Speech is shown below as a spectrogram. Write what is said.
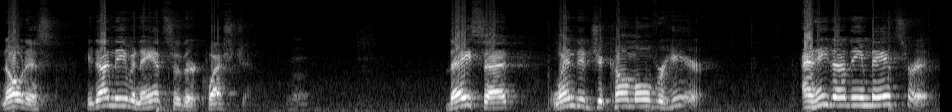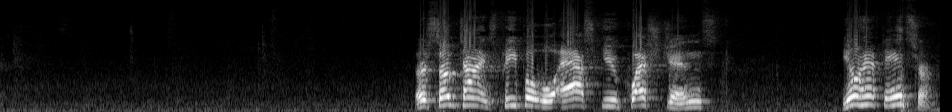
Notice, he doesn't even answer their question. They said, When did you come over here? And he doesn't even answer it. There's sometimes people will ask you questions, you don't have to answer them.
